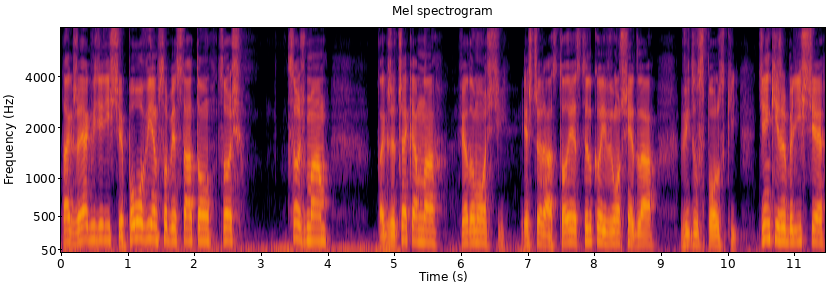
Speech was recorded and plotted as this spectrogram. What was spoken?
Także jak widzieliście, połowiłem sobie z tatą, coś, coś mam, także czekam na wiadomości. Jeszcze raz, to jest tylko i wyłącznie dla widzów z Polski. Dzięki, że byliście.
